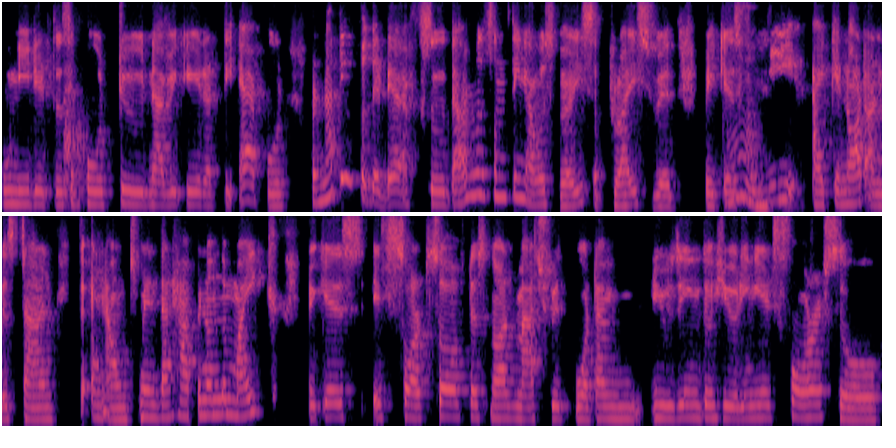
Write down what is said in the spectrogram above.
who needed the support to navigate at the airport, but nothing for the deaf. So that was something I was very surprised with because mm. for hmm. me, I cannot understand the announcement that happened on the mic because it sort of does not match with what I'm using the hearing aids for. So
